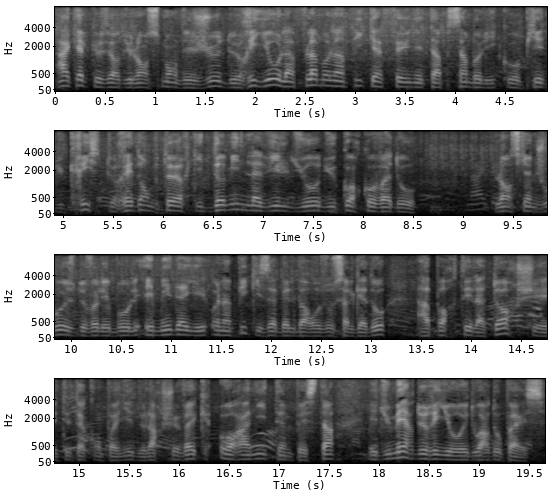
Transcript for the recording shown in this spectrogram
À quelques heures du lancement des Jeux de Rio, la flamme olympique a fait une étape symbolique au pied du Christ rédempteur qui domine la ville du haut du Corcovado. L'ancienne joueuse de volleyball et médaillée olympique Isabelle Barroso Salgado a porté la torche et était accompagnée de l'archevêque Orani Tempesta et du maire de Rio, Eduardo Paes.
